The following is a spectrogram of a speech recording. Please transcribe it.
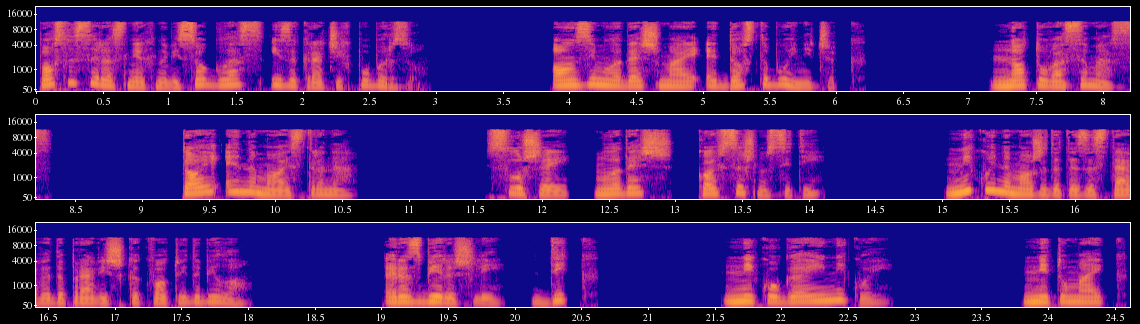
после се ръснях на висок глас и закрачих побързо. Онзи младеж май е доста буйничък. Но това съм аз. Той е на моя страна. Слушай, младеж, кой всъщност си ти? Никой не може да те заставя да правиш каквото и да било. Разбираш ли, Дик? Никога и никой. Нито Майк,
